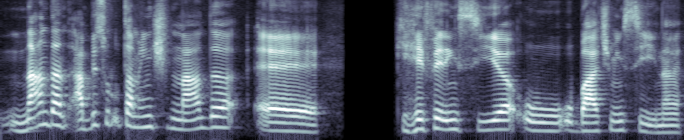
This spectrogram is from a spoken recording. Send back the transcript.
nada, absolutamente nada é, que referencia o, o Batman em si, né?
